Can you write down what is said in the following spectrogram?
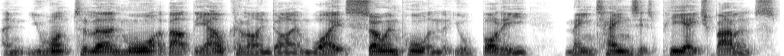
and you want to learn more about the alkaline diet and why it's so important that your body maintains its pH balance,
